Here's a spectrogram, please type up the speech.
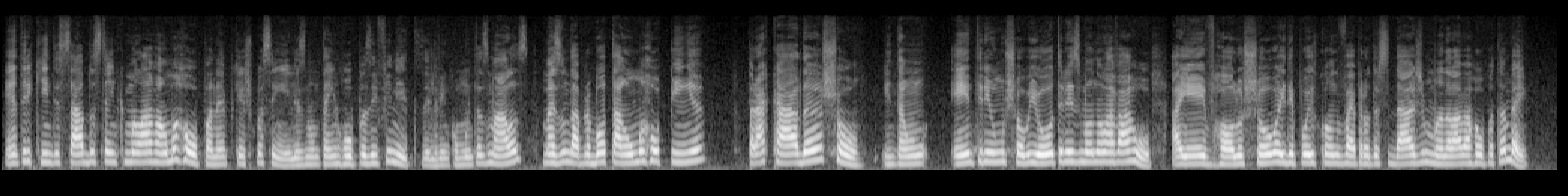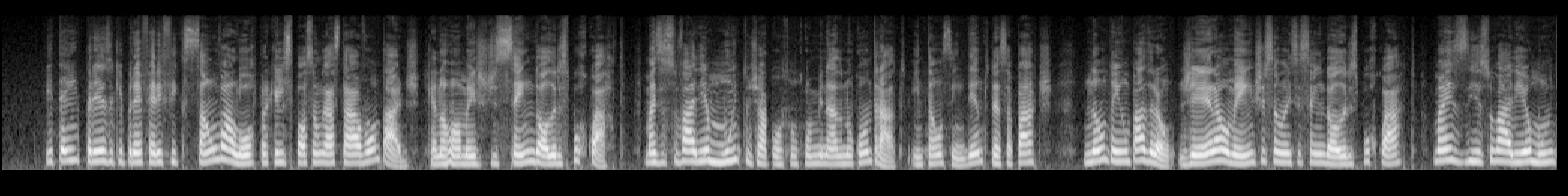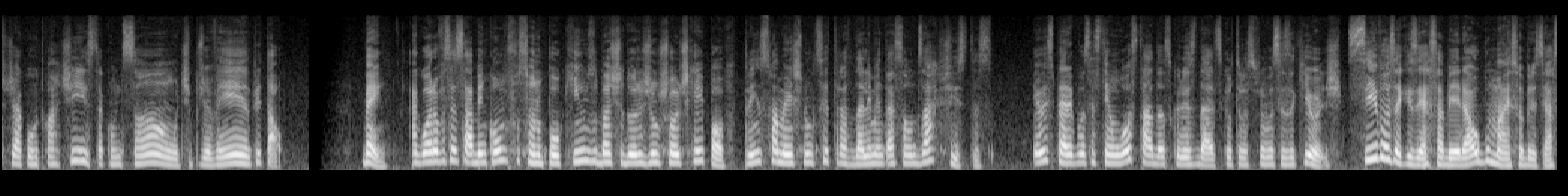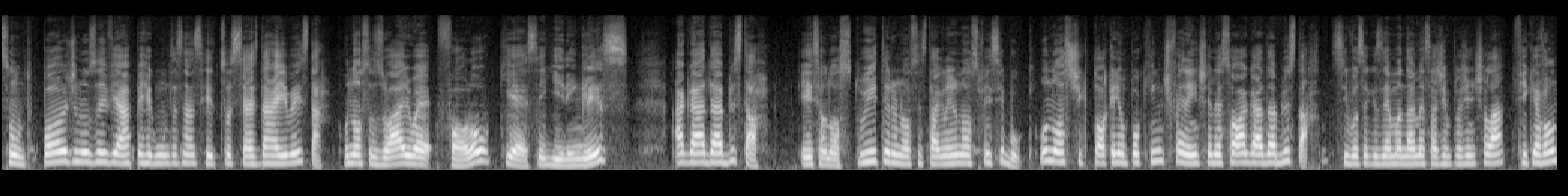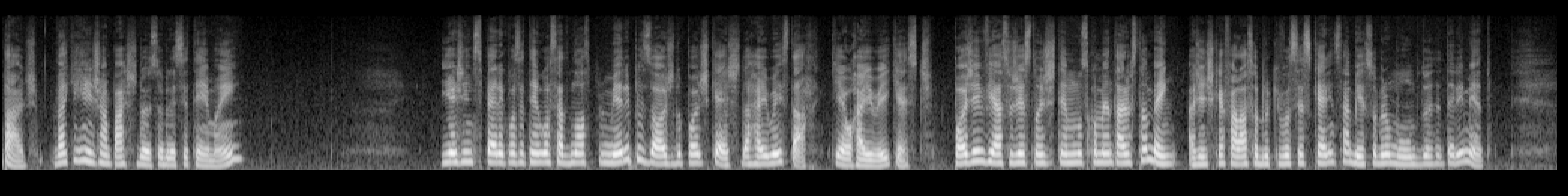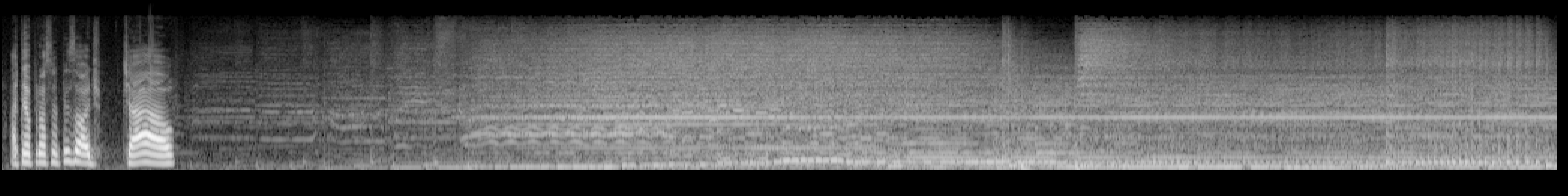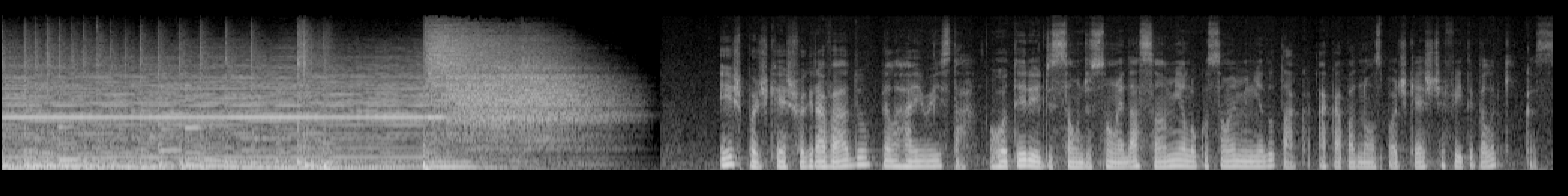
entre quinta e sábado você tem que lavar uma roupa, né? Porque, tipo assim, eles não têm roupas infinitas, ele vem com muitas malas, mas não dá para botar uma roupinha para cada show. Então, entre um show e outro, eles mandam lavar roupa. Aí rola o show, aí depois, quando vai para outra cidade, manda lavar roupa também. E tem empresa que prefere fixar um valor para que eles possam gastar à vontade, que é normalmente de 100 dólares por quarto. Mas isso varia muito de acordo com o combinado no contrato. Então, assim, dentro dessa parte, não tem um padrão. Geralmente são esses 100 dólares por quarto, mas isso varia muito de acordo com o artista, condição, o tipo de evento e tal. Bem, agora vocês sabem como funciona um pouquinho dos bastidores de um show de K-pop, principalmente no que se trata da alimentação dos artistas. Eu espero que vocês tenham gostado das curiosidades que eu trouxe para vocês aqui hoje. Se você quiser saber algo mais sobre esse assunto, pode nos enviar perguntas nas redes sociais da Highway Star. O nosso usuário é follow, que é seguir em inglês, HW Star. Esse é o nosso Twitter, o nosso Instagram e o nosso Facebook. O nosso TikTok ele é um pouquinho diferente, ele é só HW Star. Se você quiser mandar mensagem pra gente lá, fique à vontade. Vai que rende uma parte 2 sobre esse tema, hein? E a gente espera que você tenha gostado do nosso primeiro episódio do podcast da Highway Star, que é o Highway Cast. Pode enviar sugestões de tema nos comentários também. A gente quer falar sobre o que vocês querem saber sobre o mundo do entretenimento. Até o próximo episódio. Tchau! Este podcast foi gravado pela Highway Star. O roteiro e edição de som é da Sam e a locução é minha do Taka. A capa do nosso podcast é feita pela Kikas.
